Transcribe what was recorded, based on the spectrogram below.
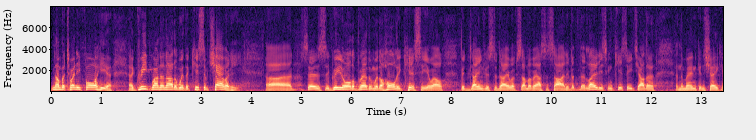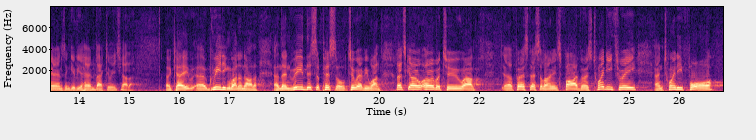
Number 24 here uh, greet one another with a kiss of charity. Uh, says, greet all the brethren with a holy kiss here. Well, a bit dangerous today with some of our society, but the ladies can kiss each other and the men can shake hands and give your hand back to each other. Okay, uh, greeting one another. And then read this epistle to everyone. Let's go over to uh, uh, 1 Thessalonians 5, verse 23 and 24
